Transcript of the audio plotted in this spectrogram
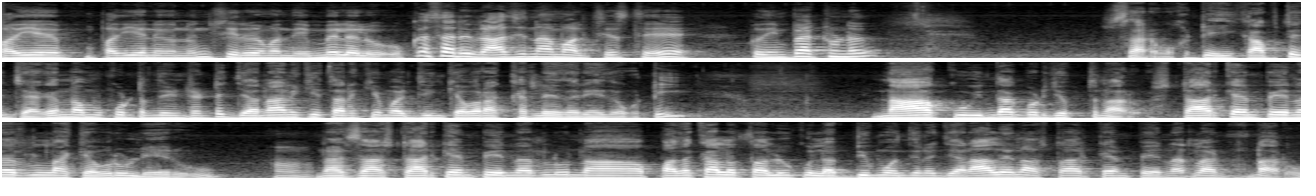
పదిహేను పదిహేను నుంచి ఇరవై మంది ఎమ్మెల్యేలు ఒక్కసారి రాజీనామాలు చేస్తే కొద్దిగా ఇంపాక్ట్ ఉండదు? సార్ ఒకటి కాకపోతే జగన్ నమ్ముకుంటుంది ఏంటంటే జనానికి తనకి మధ్య ఇంకెవరు అక్కర్లేదు అనేది ఒకటి. నాకు ఇందాక కూడా చెప్తున్నారు స్టార్ క్యాంపెయినర్లు నాకు ఎవరు లేరు. నా స్టార్ క్యాంపెయినర్లు నా పథకాల తాలూకు లబ్ధి పొందిన జనాలే నా స్టార్ క్యాంపెయినర్లు అంటున్నారు.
